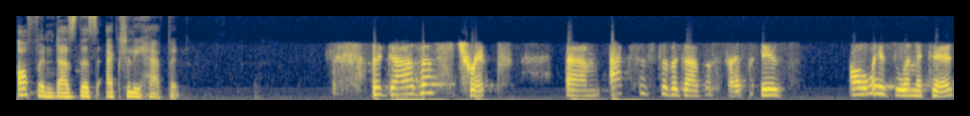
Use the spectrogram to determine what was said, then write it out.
often does this actually happen? The Gaza Strip, um, access to the Gaza Strip is always limited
